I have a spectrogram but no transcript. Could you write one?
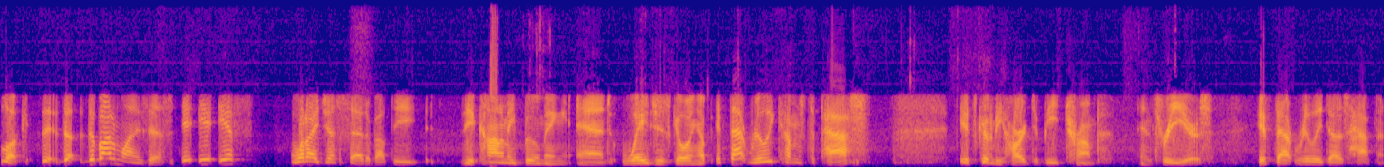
look, the, the, the bottom line is this: if what I just said about the the economy booming and wages going up, if that really comes to pass, it's going to be hard to beat Trump in three years. If that really does happen,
